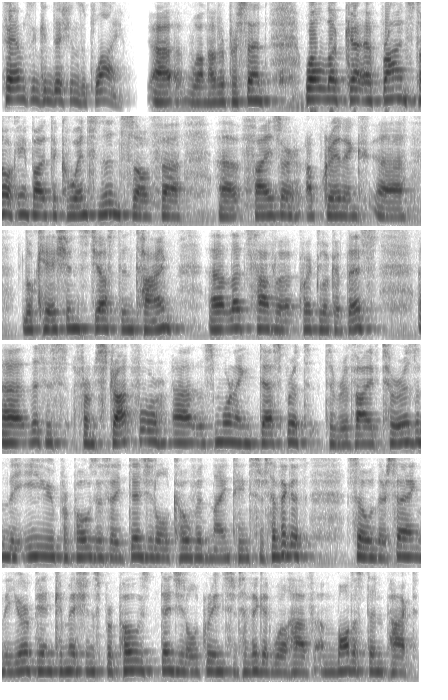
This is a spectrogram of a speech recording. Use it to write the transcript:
Terms and conditions apply. Uh, 100%. Well, look, uh, if Brian's talking about the coincidence of uh, uh Pfizer upgrading uh, locations just in time, uh, let's have a quick look at this. this is from Stratfor this morning. Desperate to revive tourism, the EU proposes a digital COVID 19 certificate. So they're saying the European Commission's proposed digital green certificate will have a modest impact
